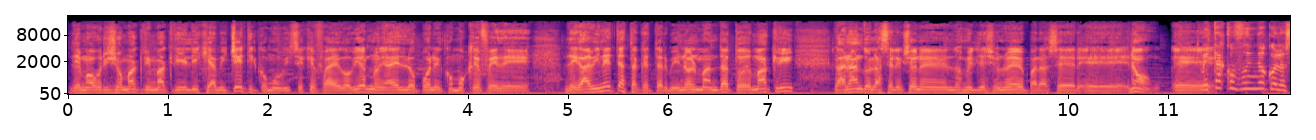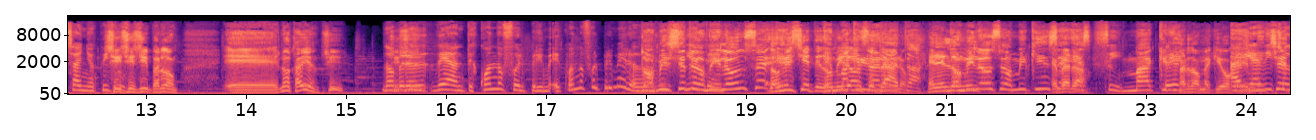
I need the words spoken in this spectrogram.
de Mauricio Macri, Macri elige a Michetti como vicejefa de gobierno y a él lo pone como jefe de, de gabinete hasta que terminó el mandato de Macri, ganando las elecciones en el 2019 para ser... eh, no, eh, Me estás confundiendo con los años, Pitu. Sí, sí, sí, perdón. Eh, no, está bien, sí. No, Sí, pero sí. de antes, ¿cuándo fue el primer? ¿Cuándo fue el primero? 2007, 2011. es- 2007, es 2011, Macri claro. En el 2000 2011, 2015 Es verdad. es Sí. Macri. Pero- Perdón, me equivoqué. Había dicho Michetti,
